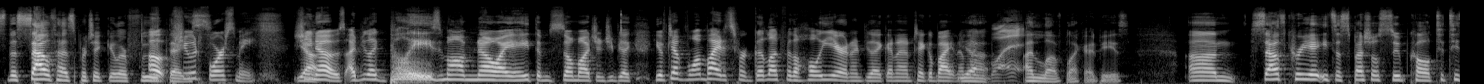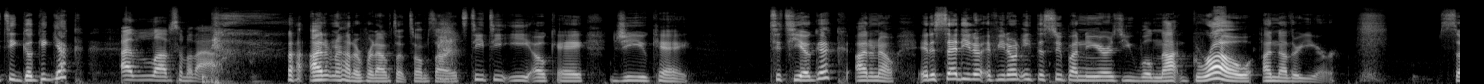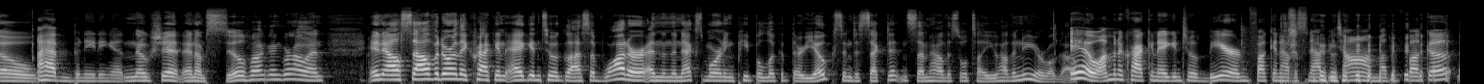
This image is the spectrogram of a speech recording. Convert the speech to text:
the South has particular food Oh, things. she would force me. She Yeah. knows. I'd be like, please, mom, no, I hate them so much. And she'd be like, you have to have one bite. It's for good luck for the whole year. And I'd be like, and I'd take a bite. And I'm Yeah, like, what? I love black eyed peas. Um, South Korea eats a special soup called tititi gugigyak. I love some of that. I don't know how to pronounce it, so I'm sorry. It's T T E O K G U K. Titioguk? I don't know. It is said you know if you don't eat the soup on New Year's, you will not grow another year. So I haven't been eating it. No shit, and I'm still fucking growing. In El Salvador, they crack an egg into a glass of water, and then the next morning, people look at their yolks and dissect it, and somehow this will tell you how the new year will go. Ew, I'm gonna crack an egg into a beer and fucking have a snappy tom, motherfucker.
